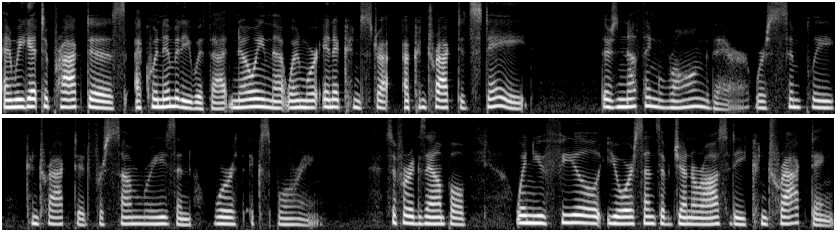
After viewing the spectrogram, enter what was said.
And we get to practice equanimity with that, knowing that when we're in a, constra- a contracted state, there's nothing wrong there. We're simply contracted for some reason worth exploring. So, for example, when you feel your sense of generosity contracting,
